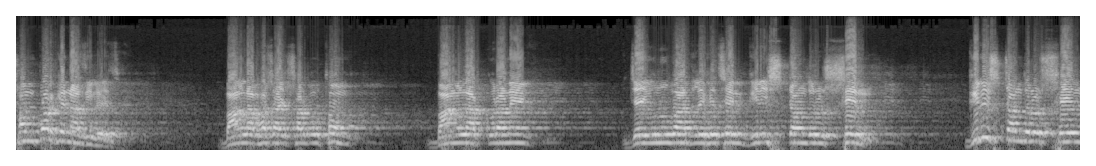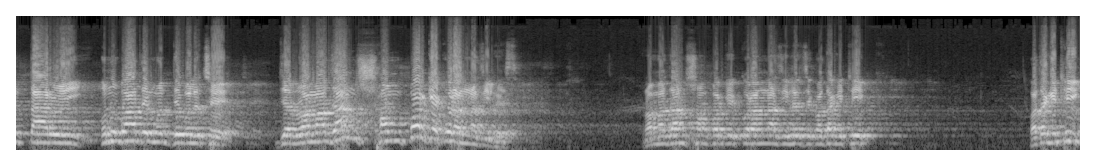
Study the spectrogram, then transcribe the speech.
সম্পর্কে নাজিল হয়েছে। বাংলা ভাষায় সর্বপ্রথম বাংলা কোরআনের যে অনুবাদ লিখেছেন গিরিশচন্দ্র সেন। গিরিশচন্দ্র সেন তার ওই অনুবাদের মধ্যে বলেছে যে রমাদান সম্পর্কে কোরআন নাজিল হয়েছে। রমাদান সম্পর্কে কোরআন নাজিল হয়েছে, কথা কি ঠিক? কথা কি ঠিক?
